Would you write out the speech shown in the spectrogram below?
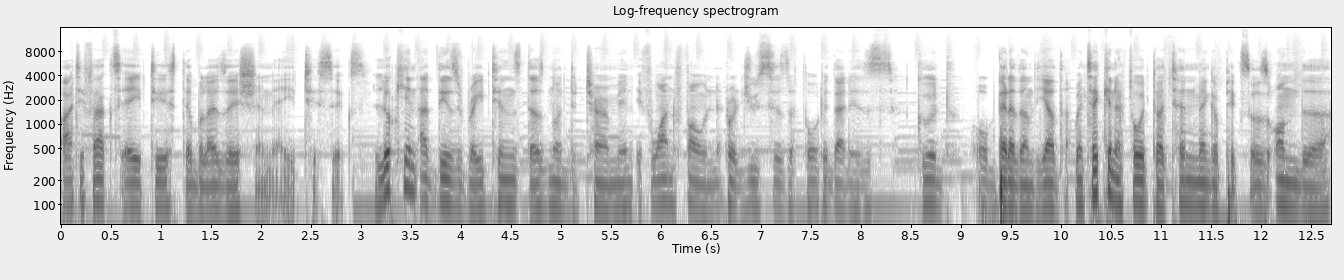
artifacts 80 stabilization 86 looking at these ratings does not determine if one phone produces a photo that is good or better than the other when taking a photo at 10 megapixels on the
